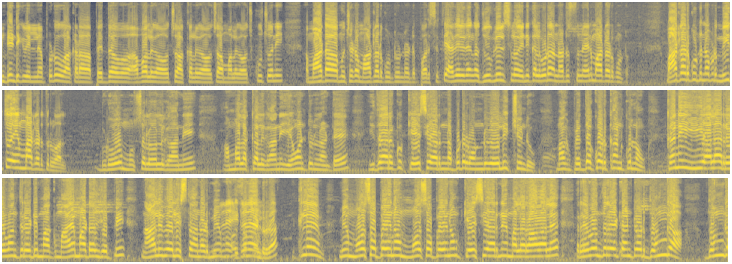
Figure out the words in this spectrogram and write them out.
ఇంటింటికి వెళ్ళినప్పుడు అక్కడ పెద్ద అవ్వలు కావచ్చు అక్కలు కావచ్చు అమ్మలు కావచ్చు కూర్చొని మాట ముచ్చట మాట్లాడుకుంటున్న పరిస్థితి. అదేవిధంగా జూబ్లీస్లో ఎన్నికలు కూడా నడుస్తున్నాయని మాట్లాడుకుంటాం. మాట్లాడుకుంటున్నప్పుడు మీతో ఏం మాట్లాడుతున్నారు వాళ్ళు? ఇప్పుడు ముసలోళ్ళు కానీ అమ్మలక్కలు కానీ ఏమంటున్నారంటే ఇదివరకు కేసీఆర్ ఉన్నప్పుడు రెండు వేలు ఇచ్చిండు. మాకు పెద్ద కొడుకు అనుకున్నాం. కానీ ఇవాళ రేవంత్ రెడ్డి మాకు మాయమాటలు చెప్పి నాలుగు వేలు ఇస్తా అన్నాడు. మేము ఇట్లనే- అంటురా ఇట్లే మేము మోసపోయినాం మోసపోయినాం కేసీఆర్నే మళ్ళీ రావాలి. రేవంత్ రెడ్డి అంటే దొంగ. దొంగ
